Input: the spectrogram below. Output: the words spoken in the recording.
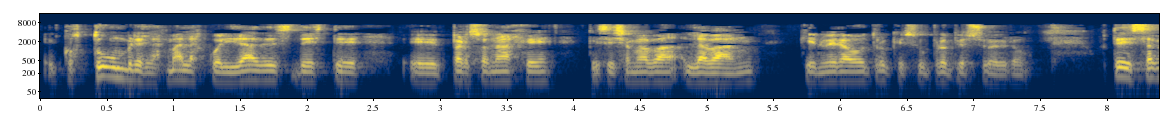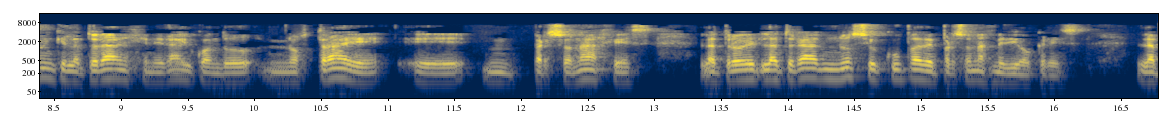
eh, costumbres, las malas cualidades de este eh, personaje que se llamaba Labán, que no era otro que su propio suegro? Ustedes saben que la Torah en general, cuando nos trae eh, personajes, la, Torah no se ocupa de personas mediocres. La,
